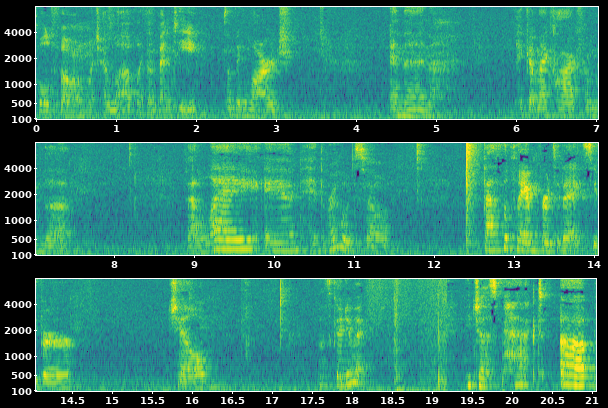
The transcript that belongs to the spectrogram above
cold foam, which I love, like a venti, something large. And then pick up my car from the valet and hit the road. So that's the plan for today. Super chill. Let's go do it. I just packed up,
